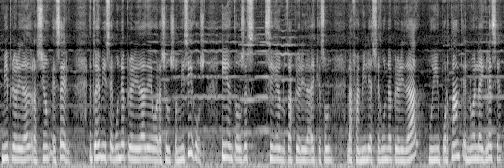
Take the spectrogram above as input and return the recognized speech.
Mi prioridad de oración es él. Entonces mi segunda prioridad de oración son mis hijos. Y entonces siguen otras prioridades que son la familia, segunda prioridad, muy importante, no es la iglesia,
